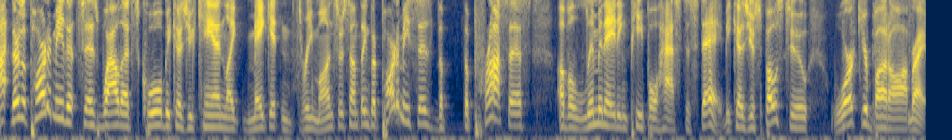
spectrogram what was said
I, there's a part of me that says, "Wow, that's cool," because you can like make it in three months or something. But part of me says the the process of eliminating people has to stay because you're supposed to work your butt off, Right.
